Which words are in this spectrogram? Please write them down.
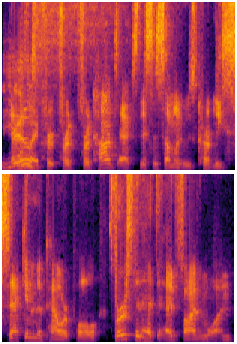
Really? For, for, for context, this is someone who's currently second in the power poll, first in head to head, five and one,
